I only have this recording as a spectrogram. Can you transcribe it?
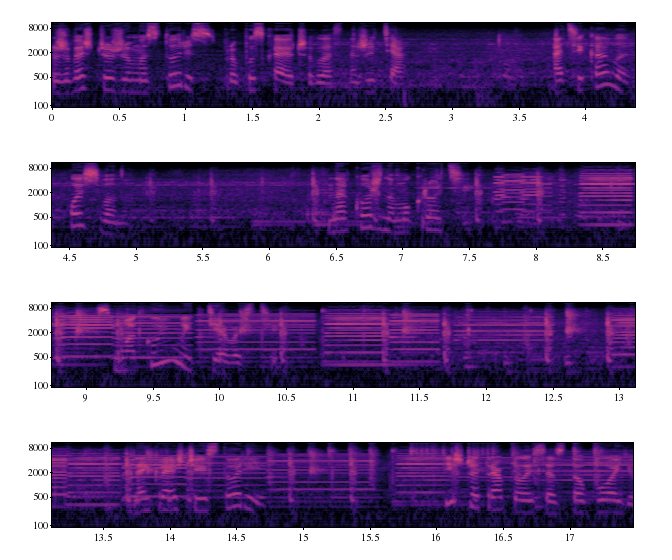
Живеш чужими сторіс, пропускаючи власне життя. А цікаве, ось воно. На кожному кроці. Смакуй миттєвості. Найкращі історії ті, що трапилися з тобою.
